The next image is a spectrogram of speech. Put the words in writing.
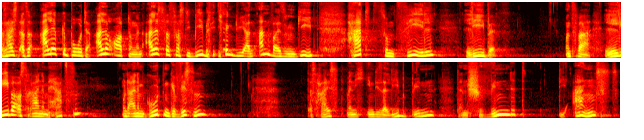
Das heißt also, alle Gebote, alle Ordnungen, alles das, was die Bibel irgendwie an Anweisungen gibt, hat zum Ziel Liebe. Und zwar Liebe aus reinem Herzen und einem guten Gewissen. Das heißt, wenn ich in dieser Liebe bin, dann schwindet die Angst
